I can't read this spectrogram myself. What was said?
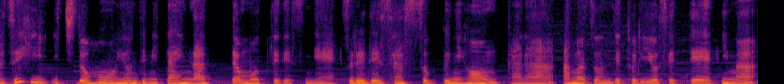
あぜひ一度本を読んでみたいなって思ってですね。それで早速日本から Amazon で取り寄せて今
